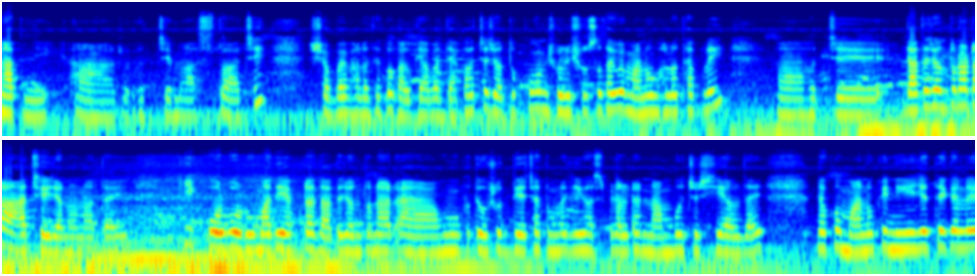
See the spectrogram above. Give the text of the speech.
নাতনি আর হচ্ছে মাছ তো আছেই। সবাই ভালো থেকো, কালকে আবার দেখা হচ্ছে। যতক্ষণ শরীর সুস্থ থাকবে মানুষ ভালো থাকলেই হচ্ছে দাঁতে যন্ত্রণাটা আছে জানো না, তাই কি করব? রুমা দিয়ে একটা দাঁতে যন্ত্রণার হোমিওপ্যাথি ওষুধ দিয়েছে। তোমরা যে হসপিটালটার নাম বলছো, শিয়ালদায়। দেখো, মানুকে নিয়ে যেতে গেলে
